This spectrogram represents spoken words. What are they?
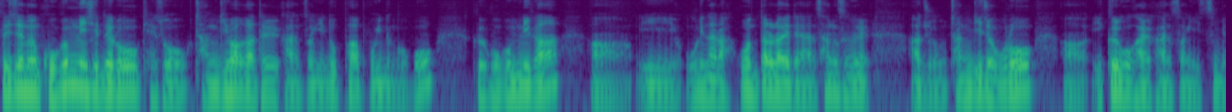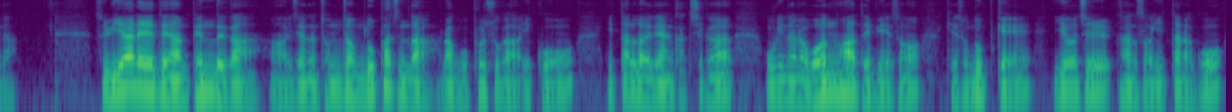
그래서 이제는 고금리 시대로 계속 장기화가 될 가능성이 높아 보이는 거고 그 고금리가 어, 이 우리나라 원 달러에 대한 상승을 아주 장기적으로 어, 이끌고 갈 가능성이 있습니다. 위아래에 대한 밴드가 어, 이제는 점점 높아진다라고 볼 수가 있고 이 달러에 대한 가치가 우리나라 원화 대비해서 계속 높게 이어질 가능성이 있다라고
